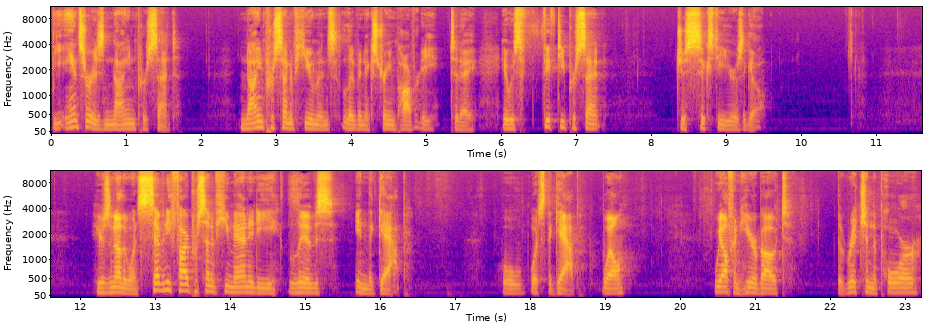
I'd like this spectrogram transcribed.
The answer is 9%. 9% of humans live in extreme poverty today. It was 50% just 60 years ago. Here's another one 75% of humanity lives in the gap. Well, what's the gap? Well, we often hear about the rich and the poor,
